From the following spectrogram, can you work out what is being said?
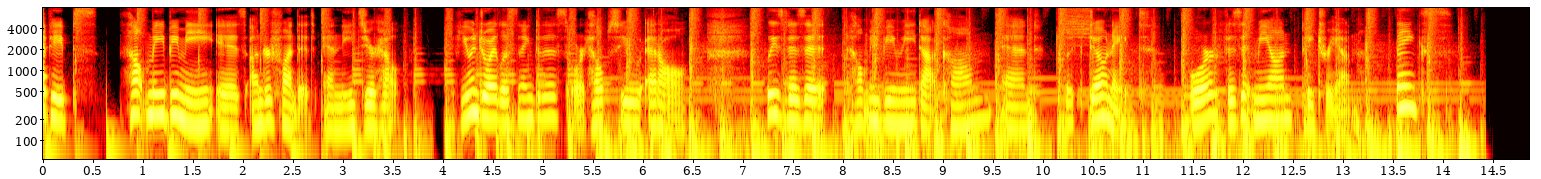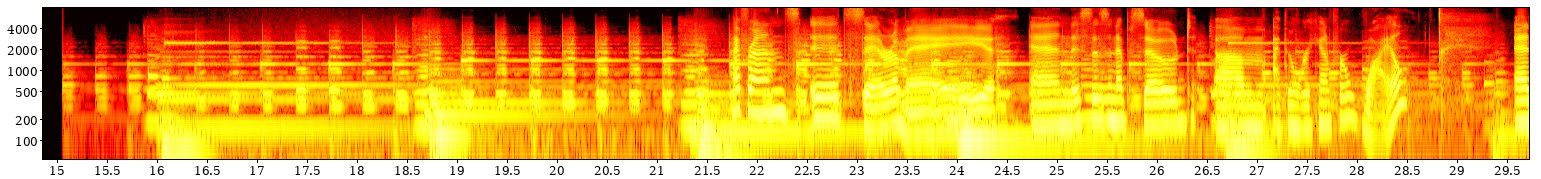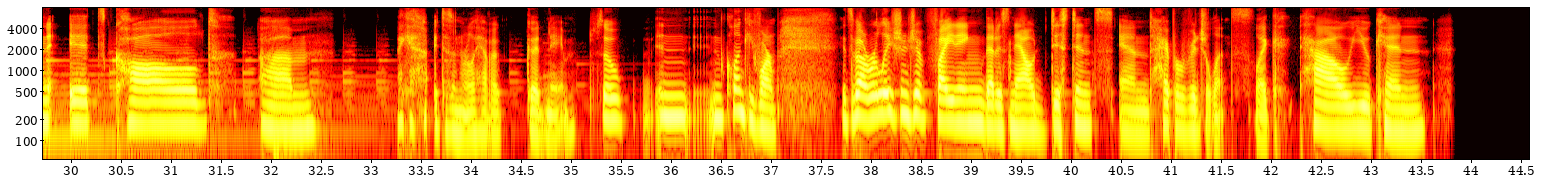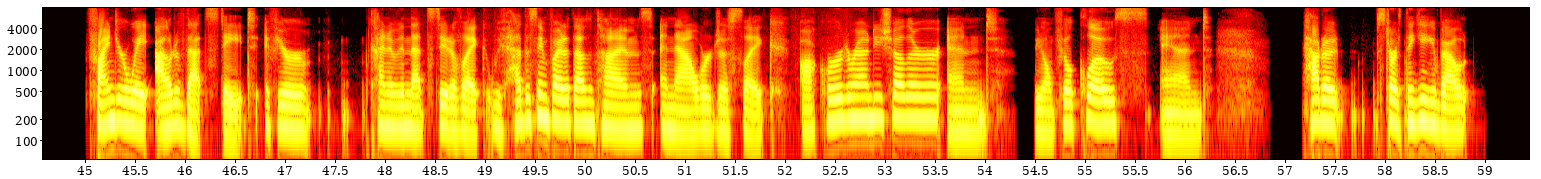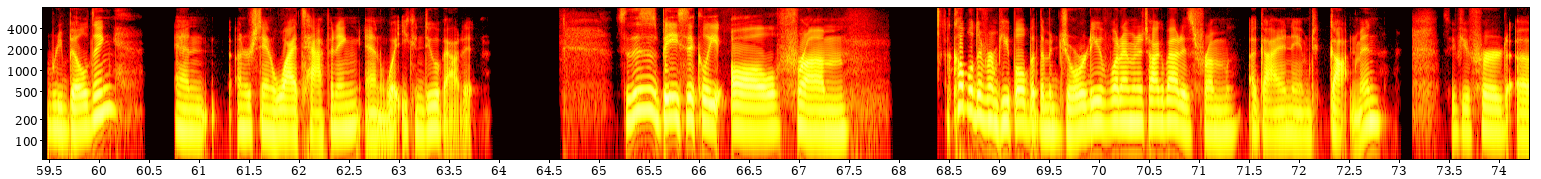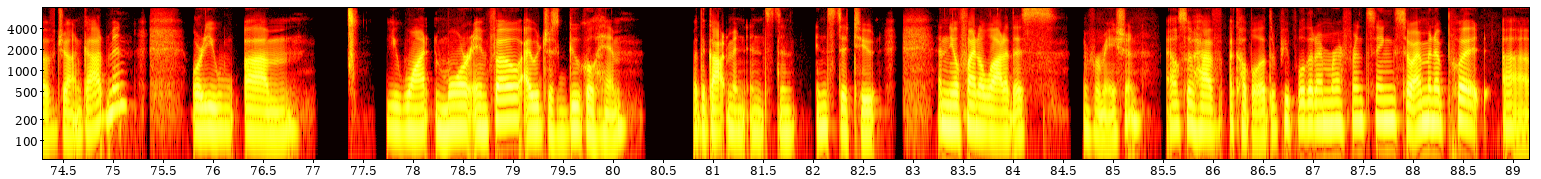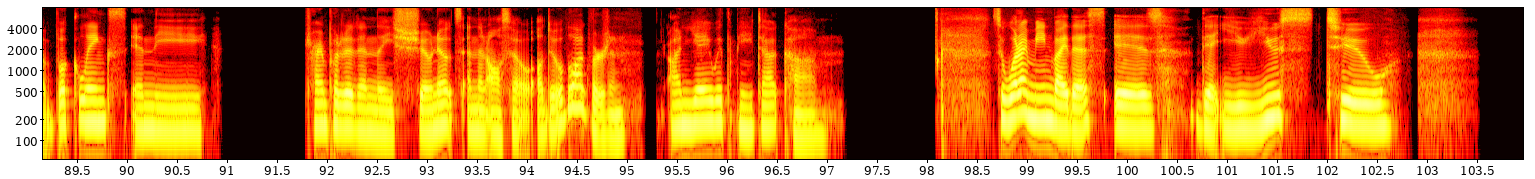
Hi, peeps. Help Me Be Me is underfunded and needs your help. If you enjoy listening to this or it helps you at all, please visit helpmebeme.com and click donate or visit me on Patreon. Thanks. Hi, friends. It's Sarah May, and this is an episode um, I've been working on for a while, and it's called. Um, it doesn't really have a good name, so in in clunky form, it's about relationship fighting that is now distance and hypervigilance, like how you can find your way out of that state if you're kind of in that state of like we've had the same fight a thousand times and now we're just like awkward around each other and we don't feel close and how to start thinking about rebuilding and understand why it's happening and what you can do about it. So this is basically all from a couple different people, but the majority of what I'm going to talk about is from a guy named Gottman. So if you've heard of John Gottman or you um you want more info, I would just Google him or the Gottman Inst- Institute, and you'll find a lot of this information. I also have a couple other people that I'm referencing. So I'm going to put uh, book links in the, try and put it in the show notes, and then also I'll do a blog version on yaywithme.com. So, what I mean by this is that you used to,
